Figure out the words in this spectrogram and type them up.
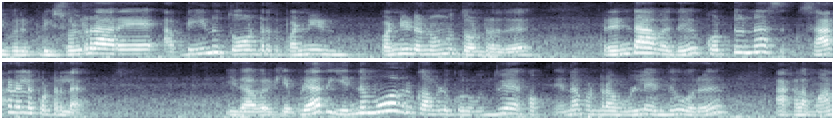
இவர் இப்படி சொல்கிறாரே அப்படின்னு தோன்றது பண்ணி பண்ணிடணும்னு தோன்றது. ரெண்டாவது கொட்டுன்னா சாக்கடையில் கொட்டலை. இது அவருக்கு எப்படியாவது என்னமோ அவருக்கு அவளுக்கு ஒரு உத்வேகம். என்ன பண்ணுறா உள்ளேருந்து ஒரு அகலமான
